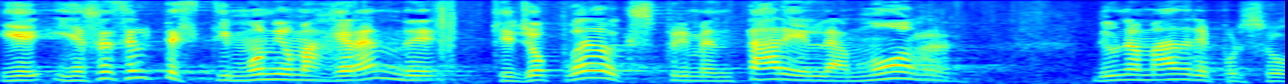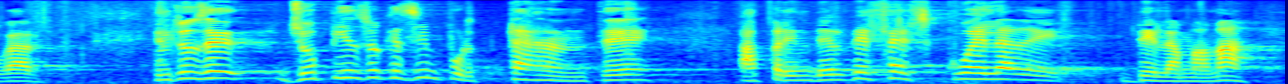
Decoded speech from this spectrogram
Y, ese es el testimonio más grande que yo puedo experimentar, el amor de una madre por su hogar. Entonces, yo pienso que es importante aprender de esa escuela de, de la mamá,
